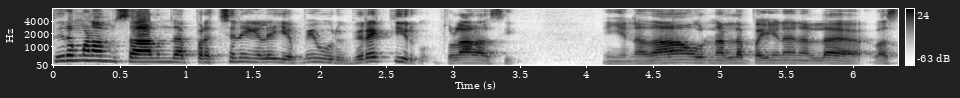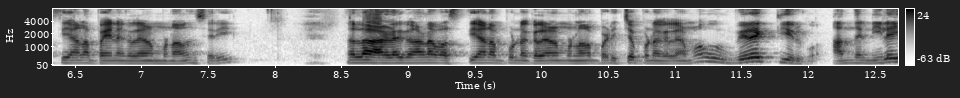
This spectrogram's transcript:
திருமணம் சார்ந்த பிரச்சனைகளை எப்பயும் ஒரு விரக்தி இருக்கும் துளாராசி. நீங்கள் என்னதான் ஒரு நல்ல பையனை நல்ல வசதியான பையனை கல்யாணம் பண்ணாலும் சரி நல்ல அழகான வசதியான பொண்ணை கல்யாணம் பண்ணாலும் படித்த பொண்ணை கல்யாணம் பண்ணாலும் ஒரு விரக்தி இருக்கும். அந்த நிலை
